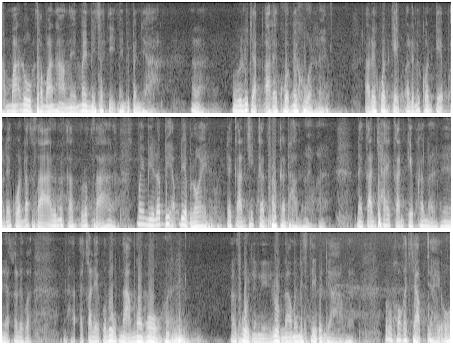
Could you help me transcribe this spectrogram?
ธรรมะรูปธรรมะนามเนี่ยไม่มีสติไม่มีปัญญาไม่รู้จักอะไรควรไม่ควรเลย อะไรควรเก็บอะไรไม่ควรเก็บ อะไรควรรักษาอะไรไม่ควรรักษา ไม่มีระเบียบเรียบร้อย ในการคิดการพูดการทำเลยในการใช้การเก็บกันอะไรนี่เนี่ยก็เรียกว่าก็เรียกว่ารูปนามโง่ๆพูดอย่างนี้ รูปนามไม่มีสติปัญญาพ่อก็จับใจ โอ้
